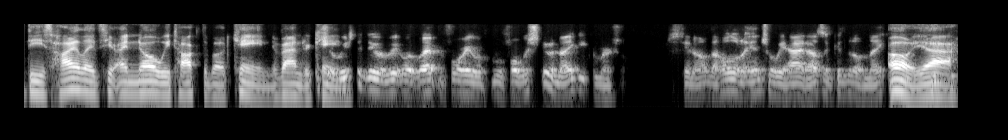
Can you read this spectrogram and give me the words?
these highlights here. I know we talked about Kane, Evander we Kane. we should do we- right before we before we should do a Nike commercial. Just, you know, the whole little intro we had, that was a good little Nike. Oh yeah,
